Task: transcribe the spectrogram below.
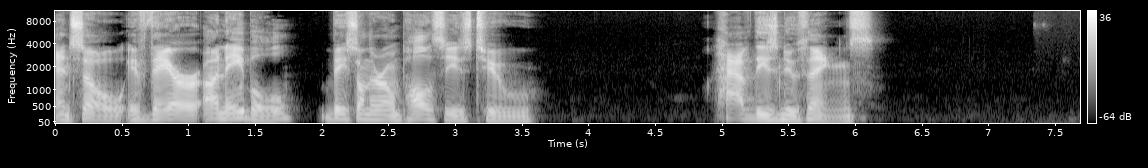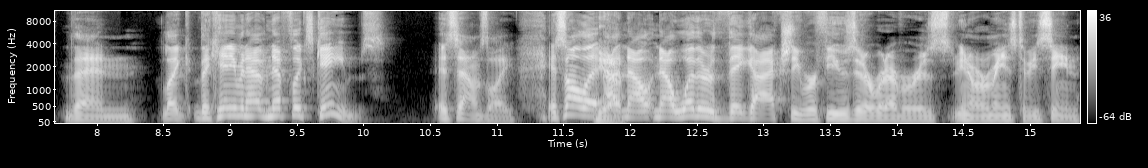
And so if they are unable, based on their own policies, to have these new things, then like they can't even have Netflix games. It sounds like it's not like Yeah. uh, now. Now whether they actually refused it or whatever is you know remains to be seen,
